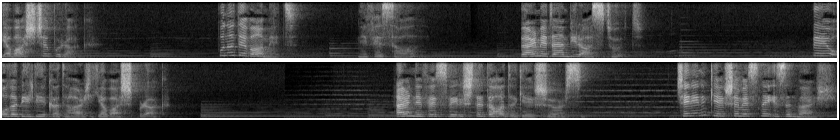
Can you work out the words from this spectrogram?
Yavaşça bırak. Buna devam et. Nefes al. Vermeden biraz tut. Ve olabildiği kadar yavaş bırak. Her nefes verişte daha da gevşiyorsun. Çenenin gevşemesine izin ver.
